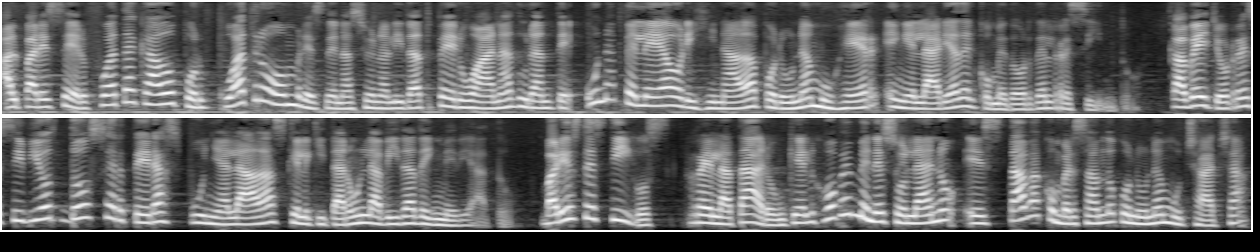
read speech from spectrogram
Al parecer, fue atacado por cuatro hombres de nacionalidad peruana durante una pelea originada por una mujer en el área del comedor del recinto. Cabello recibió dos certeras puñaladas que le quitaron la vida de inmediato. Varios testigos relataron que el joven venezolano estaba conversando con una muchacha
